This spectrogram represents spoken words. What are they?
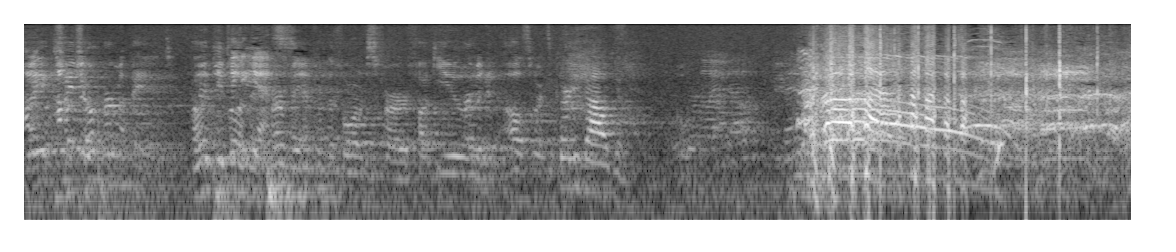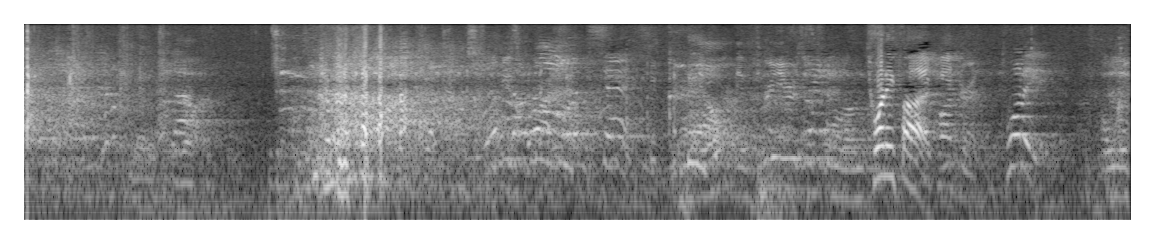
How many, how many have been perma banned? How many people have been perm banned from the forums for fuck you and all sorts of 30,000. Nope. In three years of forums, 25. only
